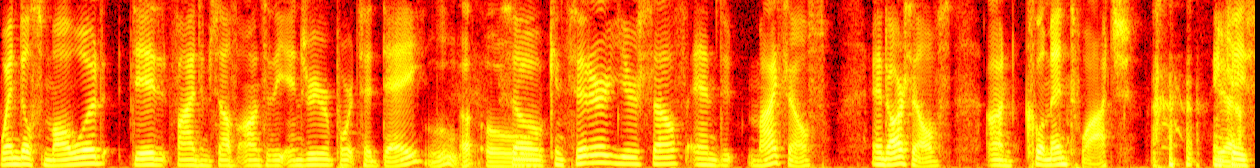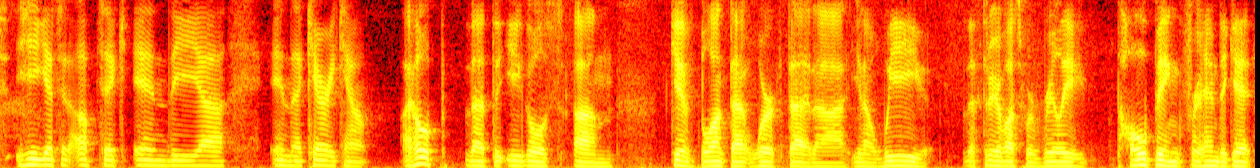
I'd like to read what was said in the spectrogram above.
Wendell Smallwood did find himself onto the injury report today. Uh oh. So consider yourself and myself and ourselves on Clement watch in Yeah. case he gets an uptick in the uh, in the carry count. I hope that the Eagles um, give Blunt that work that uh, you know we, the three of us, were really hoping for him to get.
